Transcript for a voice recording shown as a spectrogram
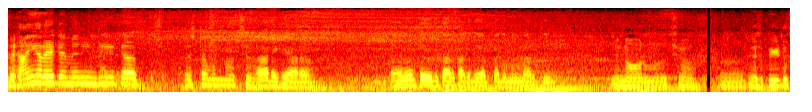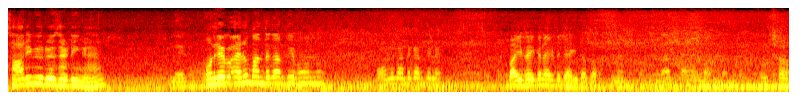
ਦਿਖਾਈ ਯਾਰ ਇਹ ਕਿਵੇਂ ਦੀ ਹੁੰਦੀ ਹੈ ਕਿਆ ਸਿਸਟਮ ਹੁੰਦਾ ਅੱਛਾ। ਆ ਦੇਖ ਯਾਰ ਇਹਨੂੰ ਤੇਜ਼ ਕਰ ਸਕਦੇ ਆਪਾਂ ਜਿੰਨੀ ਮਰਜ਼ੀ। ਇਹ ਨਾਰਮਲ ਅੱਛਾ। ਇਹ ਸਪੀਡ ਸਾਰੀ ਵੀ ਉਰੇ ਸੈਟਿੰਗ ਹੈ। ਦੇਖ ਹੁਣ ਜੇ ਇਹਨੂੰ ਬੰਦ ਕਰ ਦਈਏ ਫੋਨ ਨੂੰ? ਫੋਨ ਬੰਦ ਕਰ ਦੇ ਲੈ ਵਾਈਫਾਈ ਕਨੈਕਟ ਚਾਹੀਦਾ ਪਰ। ਬਸ ਤਾਂ ਹੁਣ ਬੰਦ ਅੱਛਾ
